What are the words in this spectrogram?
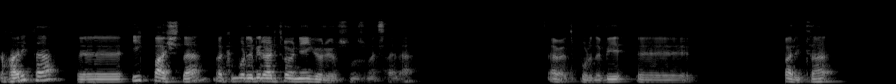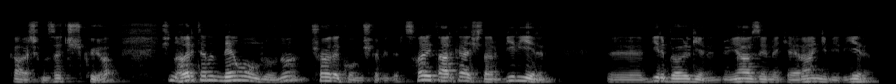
Harita e, ilk başta bakın burada bir harita örneği görüyorsunuz mesela. Evet burada bir e, harita karşımıza çıkıyor. Şimdi haritanın ne olduğunu şöyle konuşabiliriz. Harita arkadaşlar bir yerin, e, bir bölgenin, dünya üzerindeki herhangi bir yerin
